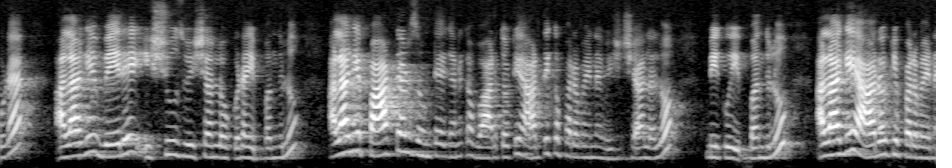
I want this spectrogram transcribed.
కూడా అలాగే వేరే ఇష్యూస్ విషయంలో కూడా ఇబ్బందులు అలాగే పార్ట్నర్స్ ఉంటే కనుక వారితోటి ఆర్థికపరమైన విషయాలలో మీకు ఇబ్బందులు అలాగే ఆరోగ్యపరమైన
